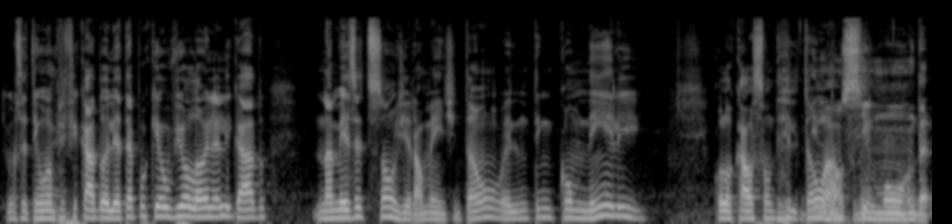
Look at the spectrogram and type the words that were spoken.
que você tem um amplificador ali, até porque o violão ele é ligado na mesa de som, geralmente. Então, ele não tem como nem ele colocar o som dele tão ele alto. Não se né? monda,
